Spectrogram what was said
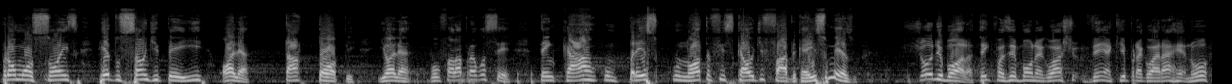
promoções, redução de IPI. Olha, tá top. E olha, vou falar para você, tem carro com preço com nota fiscal de fábrica, é isso mesmo. Show de bola, tem que fazer bom negócio, vem aqui para Guará Renault.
